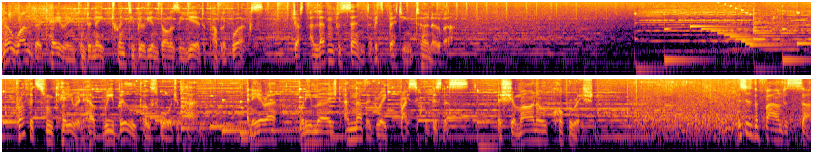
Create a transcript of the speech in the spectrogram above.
No wonder Keirin can donate $20 billion a year to public works, just 11% of its betting turnover. Profits from Keirin helped rebuild post-war Japan, an era when emerged another great bicycle business, the Shimano Corporation. This is the founder's son,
